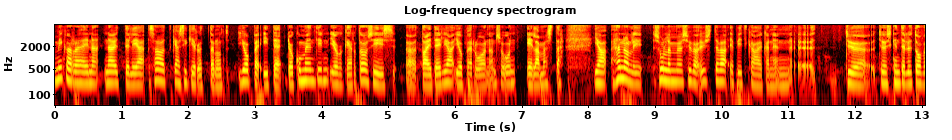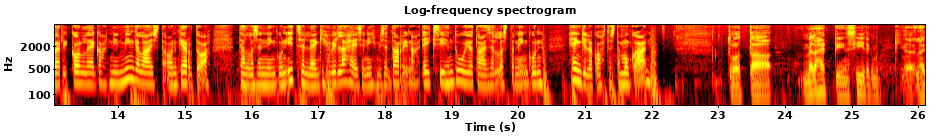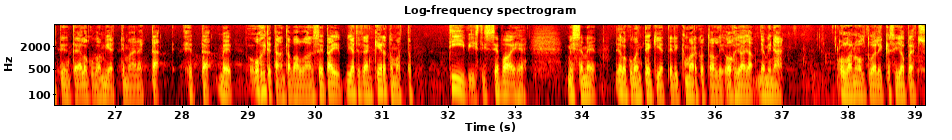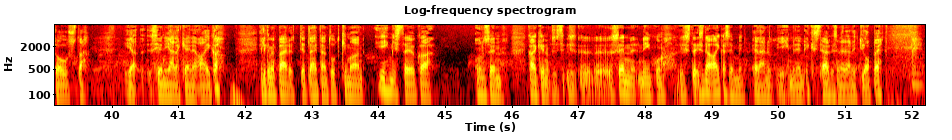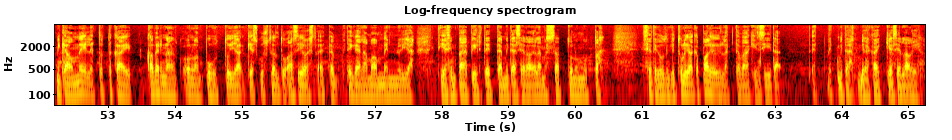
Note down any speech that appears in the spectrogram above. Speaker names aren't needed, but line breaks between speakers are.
Mika Reinä, näyttelijä, sä oot käsikirjoittanut Jope itse dokumentin, joka kertoo siis ä, taiteilija Jope Ruonansuun elämästä. Ja hän oli sulle myös hyvä ystävä ja pitkäaikainen ä, työ, työskentelytoveri, kollega. Niin minkälaista on kertoa tällaisen niin kuin itselleenkin hyvin läheisen ihmisen tarina? Eikö siihen tuu jotain sellaista niin kuin henkilökohtaista mukaan?
Tuota, me lähdettiin siitä, kun me lähdettiin tätä elokuvaa miettimään, että, että me ohitetaan tavallaan se, tai jätetään kertomatta tiiviisti se vaihe, missä me elokuvan tekijät, eli Marko Talli, ohjaaja ja minä, ollaan oltu, eli se Jopet Showsta ja sen jälkeinen aika. Eli me päädyttiin, että lähdetään tutkimaan ihmistä, joka on sen kaiken, sen niin kuin, sitä, sitä aikaisemmin elänyt ihminen, eikä sitä aikaisemmin elänyt Jope, mikä on meille totta kai, kaverina ollaan puhuttu ja keskusteltu asioista, että miten elämä on mennyt ja tiesin pääpiirteitä, mitä siellä on elämässä sattunut, mutta sieltä kuitenkin tuli aika paljon yllättävääkin siitä, että, että mitä, mitä kaikkea siellä oli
